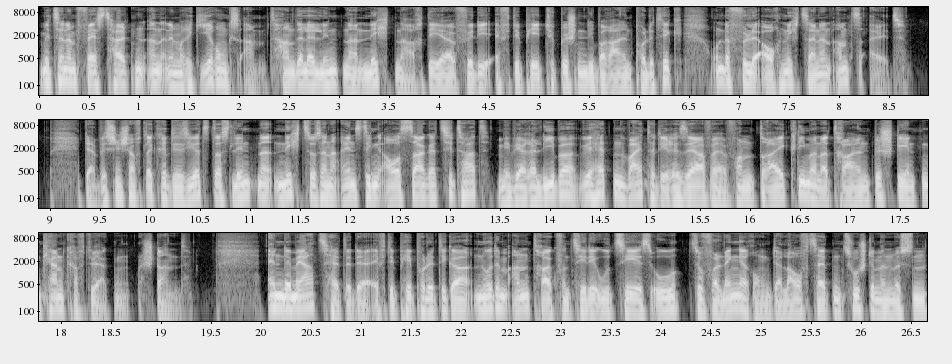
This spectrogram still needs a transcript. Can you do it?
Mit seinem Festhalten an einem Regierungsamt handele Lindner nicht nach der für die FDP typischen liberalen Politik und erfülle auch nicht seinen Amtseid. Der Wissenschaftler kritisiert, dass Lindner nicht zu seiner einstigen Aussage, Zitat, mir wäre lieber, wir hätten weiter die Reserve von drei klimaneutralen bestehenden Kernkraftwerken stand. Ende März hätte der FDP-Politiker nur dem Antrag von CDU-CSU zur Verlängerung der Laufzeiten zustimmen müssen,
